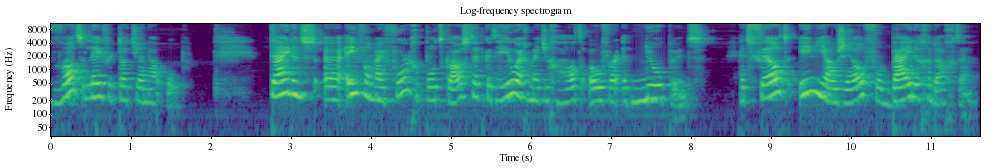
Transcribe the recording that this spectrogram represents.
Wat levert dat jou nou op? Tijdens uh, een van mijn vorige podcasts heb ik het heel erg met je gehad over het nulpunt. Het veld in jouzelf voor beide gedachten.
